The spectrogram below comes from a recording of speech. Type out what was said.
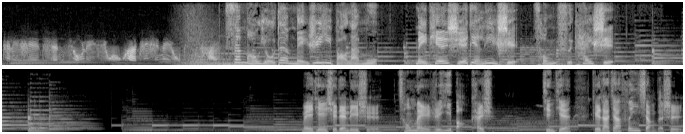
这里是全球旅行文化知识内容平台三毛游的每日一宝栏目，每天学点历史，从此开始。每天学点历史，从每日一宝开始。今天给大家分享的是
